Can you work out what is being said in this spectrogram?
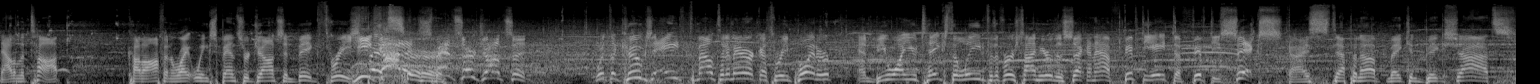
Now to the top. Cut off and right wing Spencer Johnson. Big three. He Spencer. got it! Spencer Johnson! with the Cougs' eighth Mountain America three-pointer, and BYU takes the lead for the first time here in the second half, 58 to 56. Guys stepping up, making big shots.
